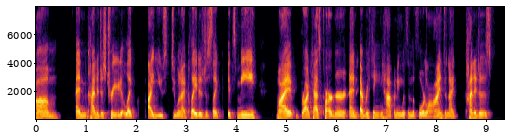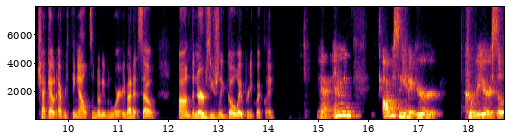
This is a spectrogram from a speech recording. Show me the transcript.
Um and kind of just treat it like I used to when I played is just like it's me, my broadcast partner, and everything happening within the four lines. And I kind of just check out everything else and don't even worry about it. So um, the nerves usually go away pretty quickly. Yeah. And I mean, obviously, you know, your career is so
